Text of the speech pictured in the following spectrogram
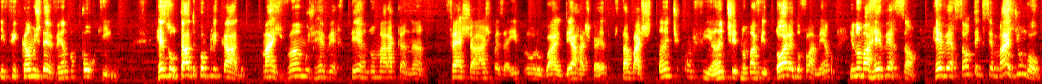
e ficamos devendo um pouquinho. Resultado complicado, mas vamos reverter no Maracanã fecha aspas aí para o Uruguai de Arrascaeta, que está bastante confiante numa vitória do Flamengo e numa reversão. Reversão tem que ser mais de um gol.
